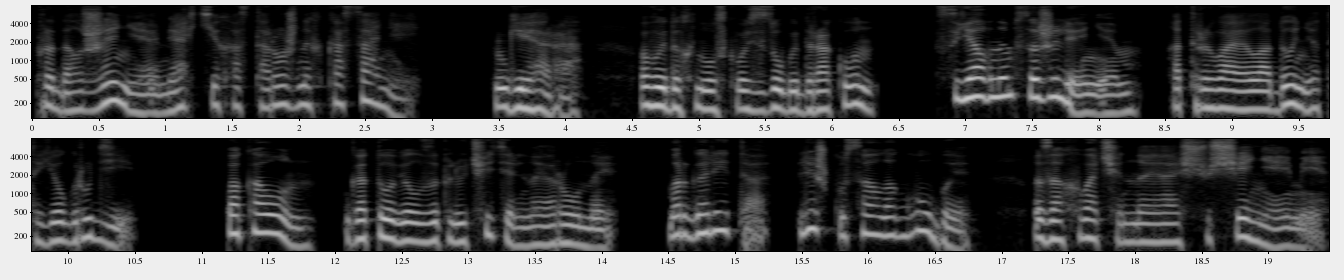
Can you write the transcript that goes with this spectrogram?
продолжения мягких осторожных касаний. «Гера!» — выдохнул сквозь зубы дракон с явным сожалением, отрывая ладонь от ее груди. Пока он готовил заключительные руны, Маргарита лишь кусала губы, захваченная ощущениями.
